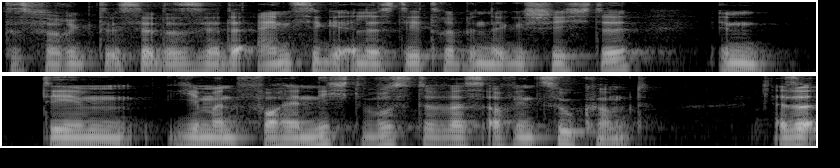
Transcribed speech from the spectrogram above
Das Verrückte ist ja, das ist ja der einzige LSD-Trip in der Geschichte, in dem jemand vorher nicht wusste, was auf ihn zukommt. Also,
